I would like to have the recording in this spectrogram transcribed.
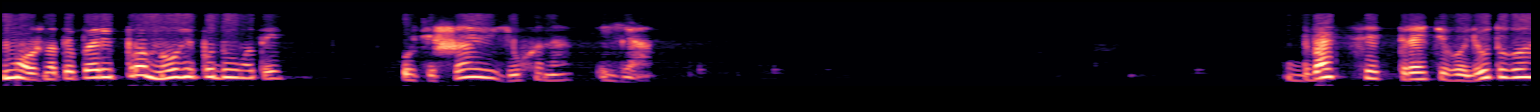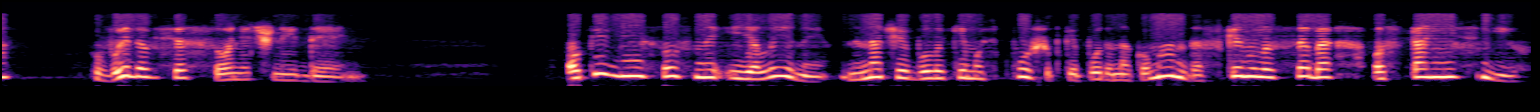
Можна тепер і про ноги подумати. Утішаю Юхана і я. 23 лютого видався сонячний день. Опівдні сосни і ялини, неначе було кимось пошепки подана команда, скинули з себе останній сніг,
